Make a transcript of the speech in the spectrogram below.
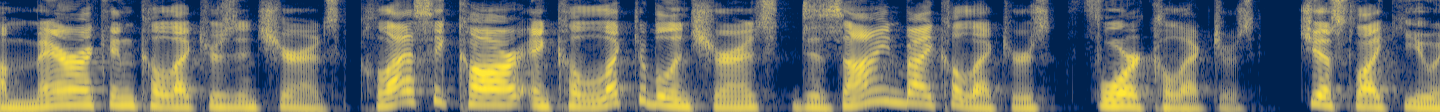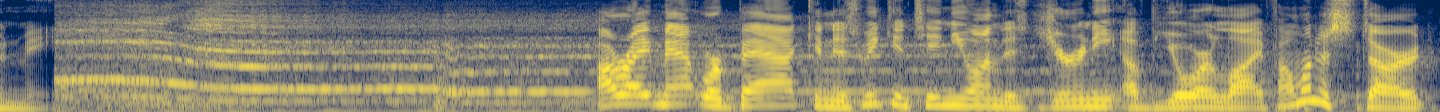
American Collectors Insurance. Classic car and collectible insurance designed by collectors for collectors, just like you and me. All right, Matt, we're back. And as we continue on this journey of your life, I want to start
